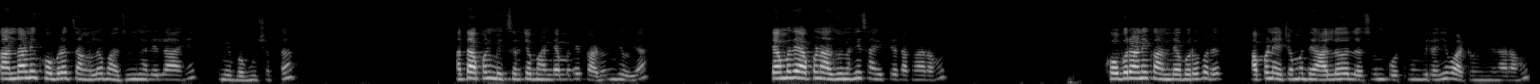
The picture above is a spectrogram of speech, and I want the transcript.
कांदा आणि खोबरं चांगलं भाजून झालेलं आहे. तुम्ही बघू शकता. आता आपण मिक्सरच्या भांड्यामध्ये काढून घेऊया. त्यामध्ये आपण अजूनही साहित्य टाकणार आहोत. खोबरं आणि कांद्याबरोबरच आपण याच्यामध्ये आलं लसूण कोथिंबीरही वाटून घेणार आहोत.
